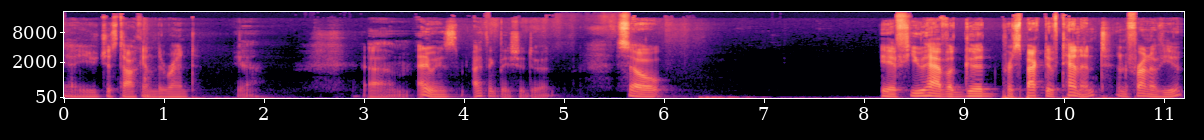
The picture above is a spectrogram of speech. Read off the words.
Yeah, you're just talking the rent. Yeah. Um, anyways, I think they should do it. So if you have a good prospective tenant in front of you,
